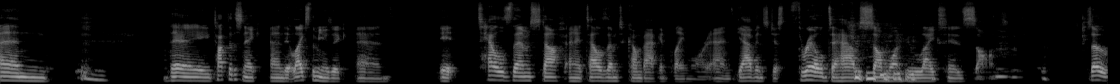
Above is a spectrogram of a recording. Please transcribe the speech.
and they talk to the snake and it likes the music and it tells them stuff and it tells them to come back and play more. And gavin's just thrilled to have someone who likes his songs so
